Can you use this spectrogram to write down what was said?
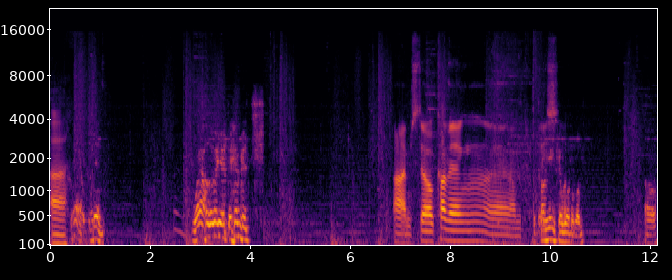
Uh, yeah, get in. Wow, look at your damage. I'm still coming. And I'm The really tongue can kill both of them. Oh.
